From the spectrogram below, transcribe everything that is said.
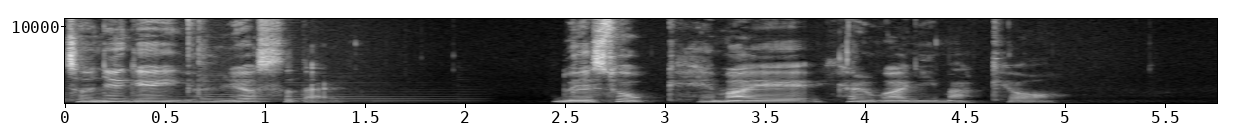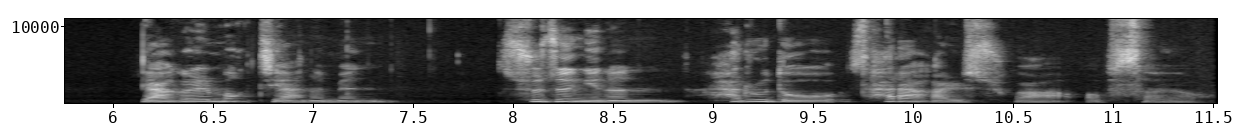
저녁에 16알 뇌속 해마에 혈관이 막혀 약을 먹지 않으면 수정이는 하루도 살아갈 수가 없어요.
